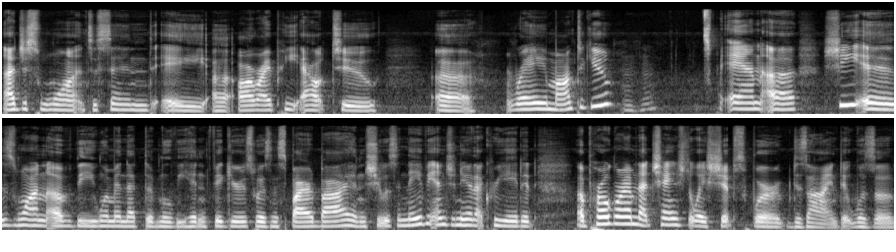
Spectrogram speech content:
I just want to send a uh, R.I.P. out to uh, Raye Montague. And uh, she is one of the women that the movie Hidden Figures was inspired by, and she was a Navy engineer that created a program that changed the way ships were designed. It was a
